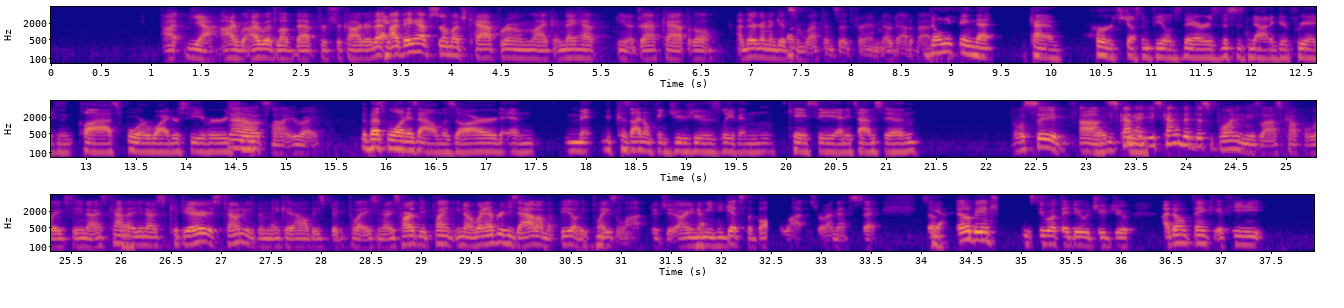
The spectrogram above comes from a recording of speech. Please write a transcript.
Uh, yeah, I, I would love that for Chicago. That, I, they have so much cap room, like, and they have you know draft capital. They're going to get some weapons in for him, no doubt about it. The only thing that kind of hurts Justin Fields there is this is not a good free agent class for wide receivers. No, it's not. You're right. The best one is Allen Lazard, and because I don't think Juju is leaving KC anytime soon. We'll see. Um, he's kind of he's kind of been disappointing these last couple weeks. You know, he's kind of you know, Kadarius Toney's been making all these big plays. You know, he's hardly playing. You know, whenever he's out on the field, he plays a lot. Or, you know, I mean, he gets the ball a lot. Is what I meant to say. So yeah. it'll be interesting to see what they do with Juju. I don't think if he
